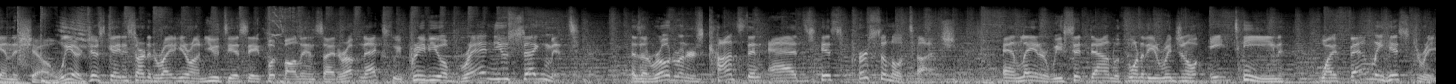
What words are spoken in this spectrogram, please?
in the show. We are just getting started right here on UTSA Football Insider. Up next, we preview a brand new segment as a Roadrunners constant adds his personal touch. And later, we sit down with one of the original 18 why family history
